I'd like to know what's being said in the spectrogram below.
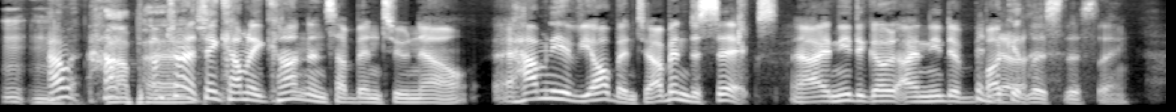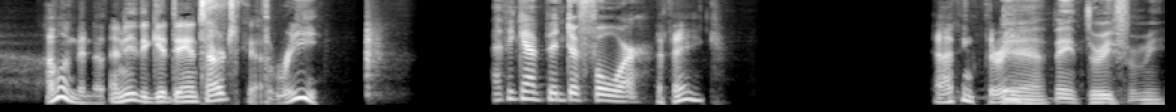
How, how, I'll I'm trying to think how many continents I've been to now. How many have y'all been to? I've been to six. I need to go. I need to Been bucket to- list this thing. I've only been to I need to get to Antarctica. three, I think I've been to four. I think. I think three. Yeah, I think three for me.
